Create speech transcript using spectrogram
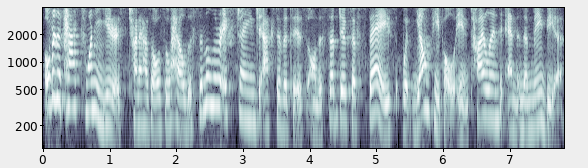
Over the past 20 years, China has also held similar exchange activities on the subject of space with young people in Thailand and Namibia.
